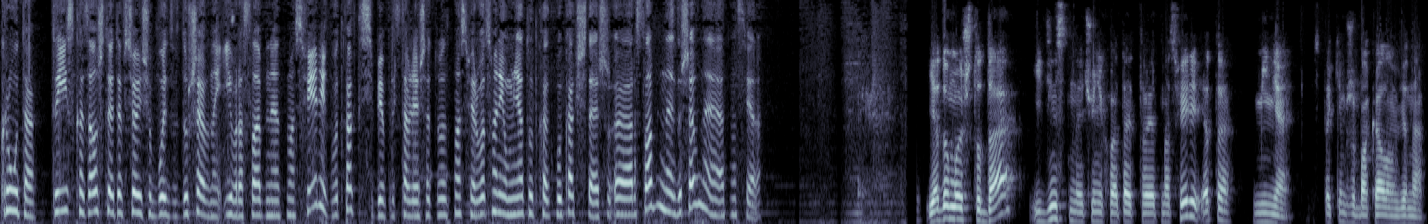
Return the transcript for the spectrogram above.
Круто. Ты сказал, что это все еще будет в душевной и в расслабленной атмосфере. Вот как ты себе представляешь эту атмосферу? Вот смотри, у меня тут, как бы, как считаешь, э, расслабленная, душевная атмосфера? Я думаю, что да. Единственное, что не хватает в твоей атмосфере, это меня с таким же бокалом вина.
